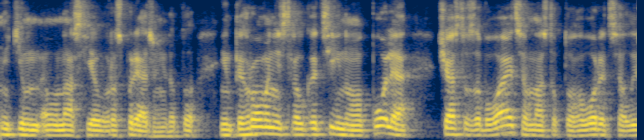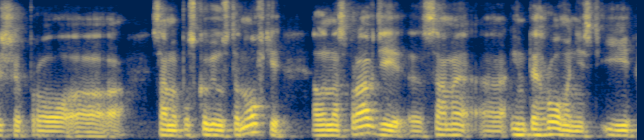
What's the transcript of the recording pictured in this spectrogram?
які у нас є в розпорядженні. Тобто інтегрованість релокаційного поля часто забувається в нас, тобто говориться лише про е, саме пускові установки, але насправді е, саме е, інтегрованість і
